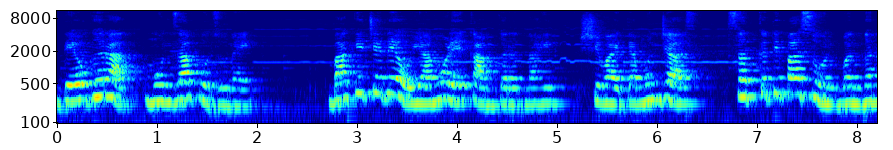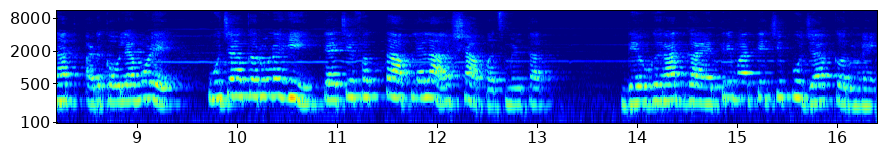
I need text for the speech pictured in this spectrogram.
देवघरात मुंजा पूजू नये. बाकीचे देव यामुळे काम करत नाहीत. शिवाय त्या मुंजास सत्कतीपासून बंधनात अडकवल्यामुळे पूजा करूनही त्याचे फक्त आपल्याला शापच मिळतात. देवघरात गायत्री मातेची पूजा करू नये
